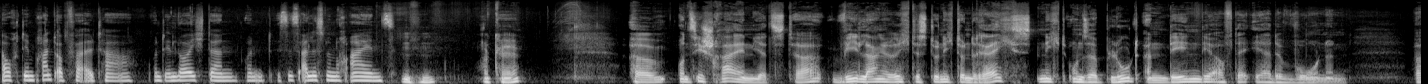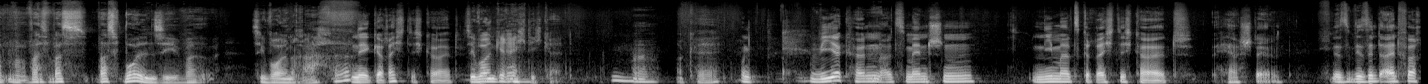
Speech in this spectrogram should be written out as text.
auch dem Brandopferaltar und den Leuchtern. Und es ist alles nur noch eins. Mhm. Okay. Ähm, und sie schreien jetzt, ja, wie lange richtest du nicht und rächst nicht unser Blut an denen, die auf der Erde wohnen? Was, was, was wollen sie? Sie wollen Rache? Nee, Gerechtigkeit. Sie wollen Gerechtigkeit. Mhm. Okay. Und wir können als Menschen niemals Gerechtigkeit herstellen. Wir, sind einfach,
